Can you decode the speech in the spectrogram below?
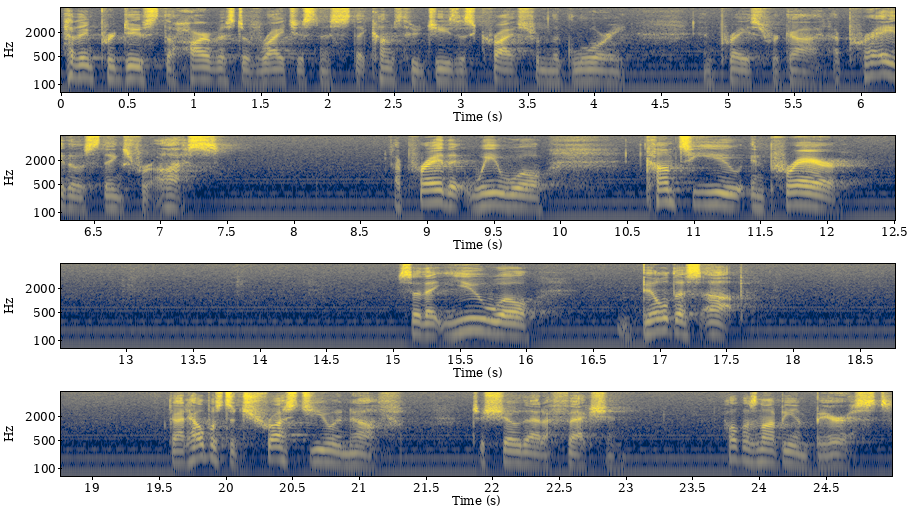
having produced the harvest of righteousness that comes through Jesus Christ from the glory and praise for God. I pray those things for us. I pray that we will come to you in prayer so that you will build us up. God, help us to trust you enough to show that affection. Help us not be embarrassed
